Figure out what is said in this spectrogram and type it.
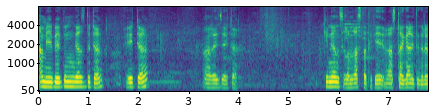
আমি এই বেগুন গাছ দুটা, এইটা আর এই যে এটা কিনে আনছিলাম রাস্তা থেকে, রাস্তায় গাড়িতে করে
